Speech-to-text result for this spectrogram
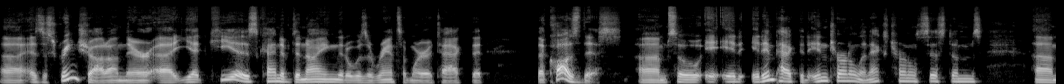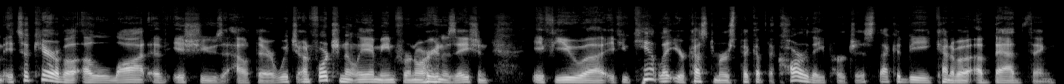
uh, as a screenshot on there, uh, yet Kia is kind of denying that it was a ransomware attack that that caused this. Um, so it, it, it, impacted internal and external systems. Um, it took care of a, a, lot of issues out there, which unfortunately, I mean, for an organization, if you uh, if you can't let your customers pick up the car they purchased, that could be kind of a, a bad thing.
